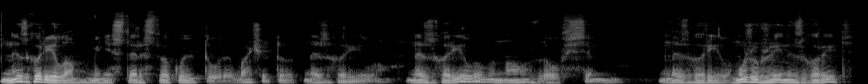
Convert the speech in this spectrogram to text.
Не згоріло Міністерство культури. Бачите, тут не згоріло. Не згоріло воно зовсім. Не згоріло. Може, вже і не згорить.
